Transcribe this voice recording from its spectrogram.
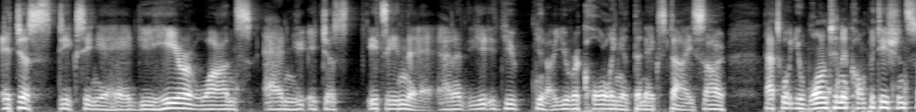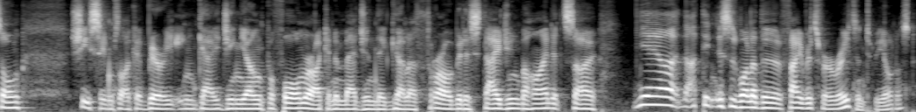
It just sticks in your head. You hear it once, and you, it just it's in there, and it, you, you you know you're recalling it the next day. So that's what you want in a competition song. She seems like a very engaging young performer. I can imagine they're going to throw a bit of staging behind it. So, yeah, I think this is one of the favourites for a reason, to be honest.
